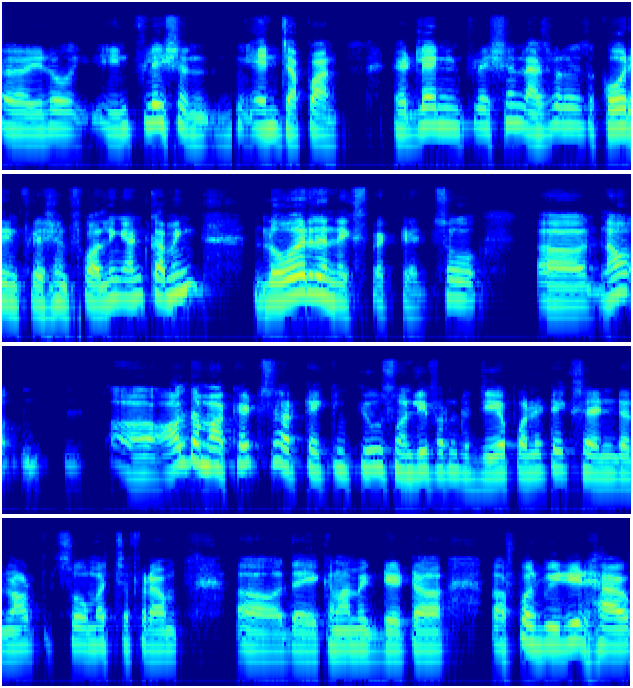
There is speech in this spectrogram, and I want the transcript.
uh, you know inflation in Japan. Headline inflation as well as the core inflation falling and coming lower than expected. So uh, now, uh, all the markets are taking cues only from the geopolitics and not so much from uh, the economic data. Of course, we did have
